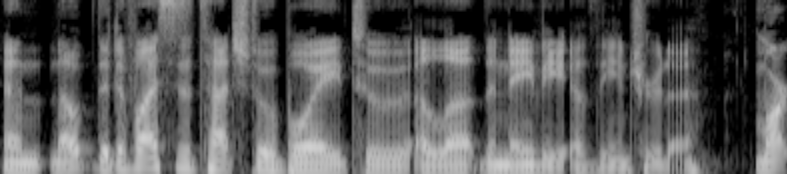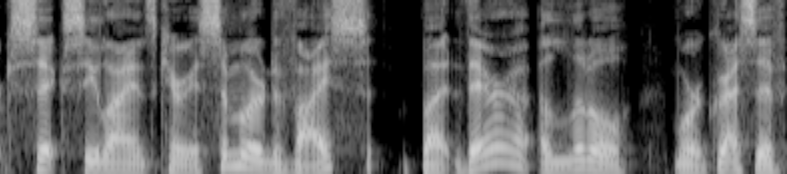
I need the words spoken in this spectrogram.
and nope, the device is attached to a buoy to alert the navy of the intruder. Mark 6 sea lions carry a similar device, but they're a little more aggressive.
